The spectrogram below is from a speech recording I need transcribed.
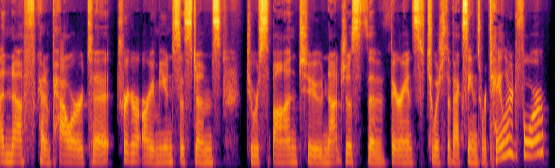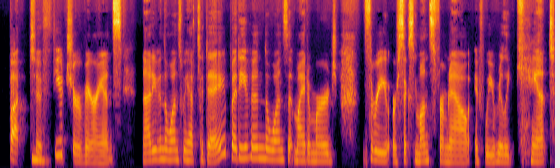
enough kind of power to trigger our immune systems to respond to not just the variants to which the vaccines were tailored for, but to mm-hmm. future variants, not even the ones we have today, but even the ones that might emerge three or six months from now if we really can't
